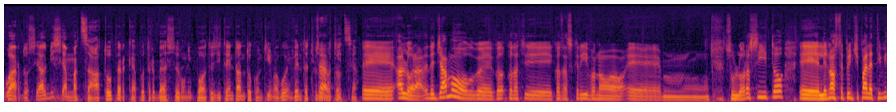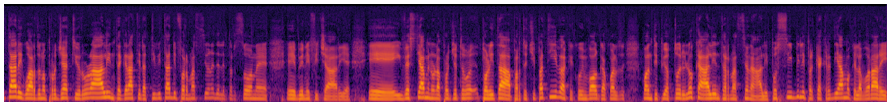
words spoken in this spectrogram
Guardo se Albi si è ammazzato perché potrebbe essere un'ipotesi. Te intanto continua, voi inventati una Certo. notizia. Eh, allora, leggiamo eh, co- cosa, ci- cosa scrivono ehm, sul loro sito. Eh, le nostre principali attività riguardano progetti rurali integrati ad attività di formazione delle persone eh, beneficiarie. Investiamo in una progettualità partecipativa che coinvolga qual- quanti più attori locali e internazionali possibili perché crediamo che lavorare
